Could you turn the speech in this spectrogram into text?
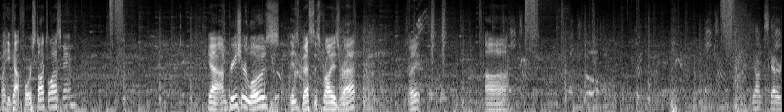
What, he got four stocked last game? Yeah, I'm pretty sure Lowww's, his best is probably his rat. Right? Uh, Young Scatter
